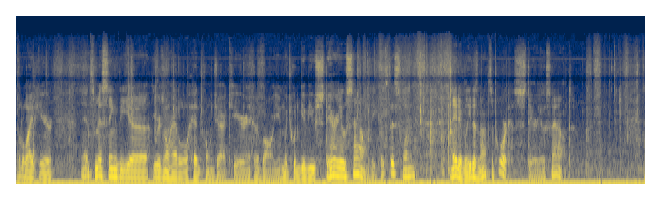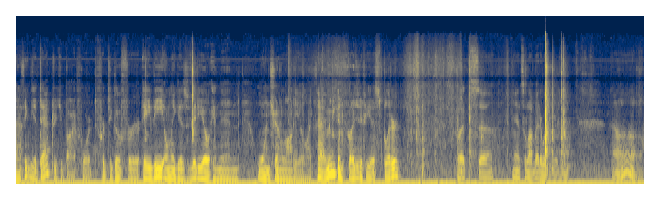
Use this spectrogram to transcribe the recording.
little light here, it's missing the, uh, the original had a little headphone jack here and had a volume, which would give you stereo sound, because this one natively does not support stereo sound. And I think the adapter you buy for it for to go for AV only gives video and then one channel audio like that. I mean, you can fudge it if you get a splitter, but uh, it's a lot better with the original. Oh,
